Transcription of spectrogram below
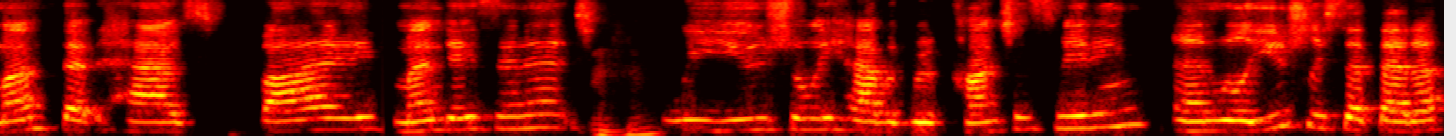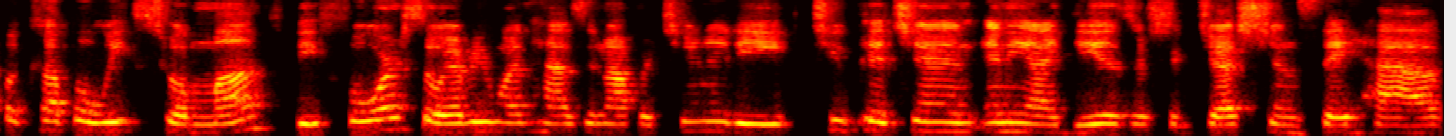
month that has five Mondays in it, mm-hmm. we usually have a group conscience meeting, and we'll usually set that up a couple weeks to a month before so everyone has an opportunity to pitch in any ideas or suggestions they have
